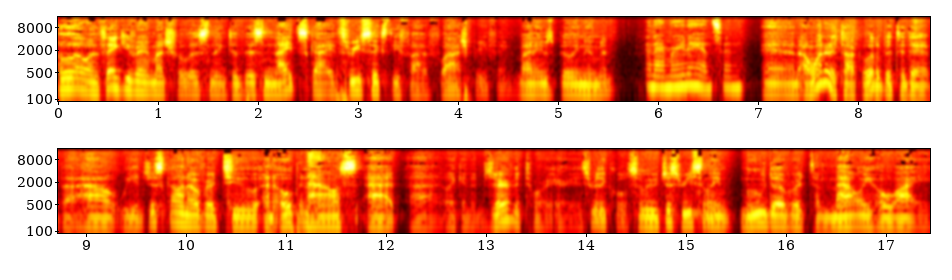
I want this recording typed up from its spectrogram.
Hello, and thank you very much for listening to this Night Sky 365 flash briefing. My name is Billy Newman. And I'm Marina Hanson. And I wanted to talk a little bit today about how we had just gone over to an open house at uh, like an observatory area. It's really cool. So we've just recently moved over to Maui, Hawaii.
